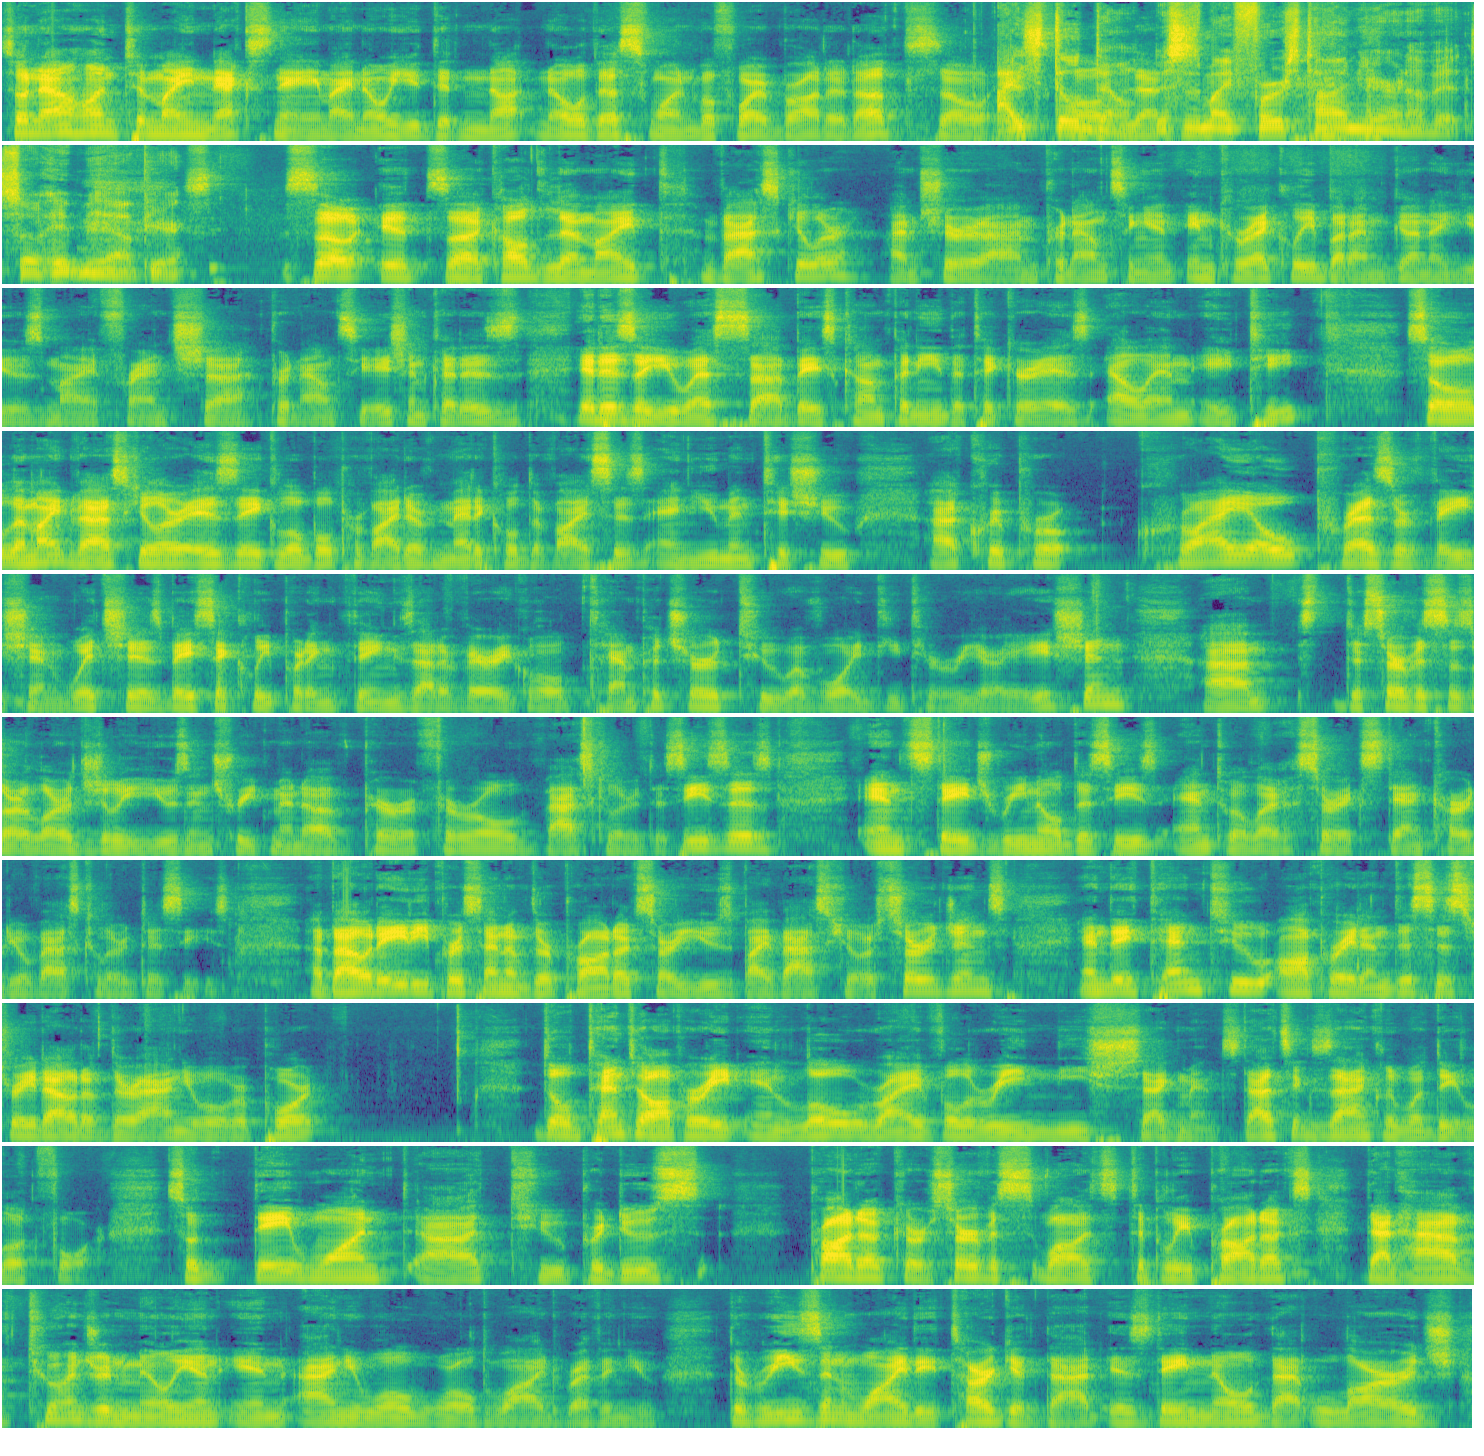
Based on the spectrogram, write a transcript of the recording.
So now on to my next name. I know you did not know this one before I brought it up. So I still don't. Le- this is my first time hearing of it. So hit me up here. So it's uh, called Lemaitre Vascular. I'm sure I'm pronouncing it incorrectly, but I'm gonna use my French uh, pronunciation because it is, it is a U.S. Uh, based company. The ticker is LMAT. So Lemaitre Vascular is a global provider of medical devices and human tissue uh, cryopreservation, which is basically putting things at a very cold temperature to avoid deterioration. Um, the services are largely used in treatment of peripheral vascular diseases, end stage renal disease, and to a lesser extent, cardiovascular disease. About 80% of their products are used by vascular surgeons, and they tend to operate, and this is straight out of their annual report they'll tend to operate in low rivalry niche segments. That's exactly what they look for. So they want uh, to produce product or service well it's typically products that have 200 million in annual worldwide revenue the reason why they target that is they know that large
